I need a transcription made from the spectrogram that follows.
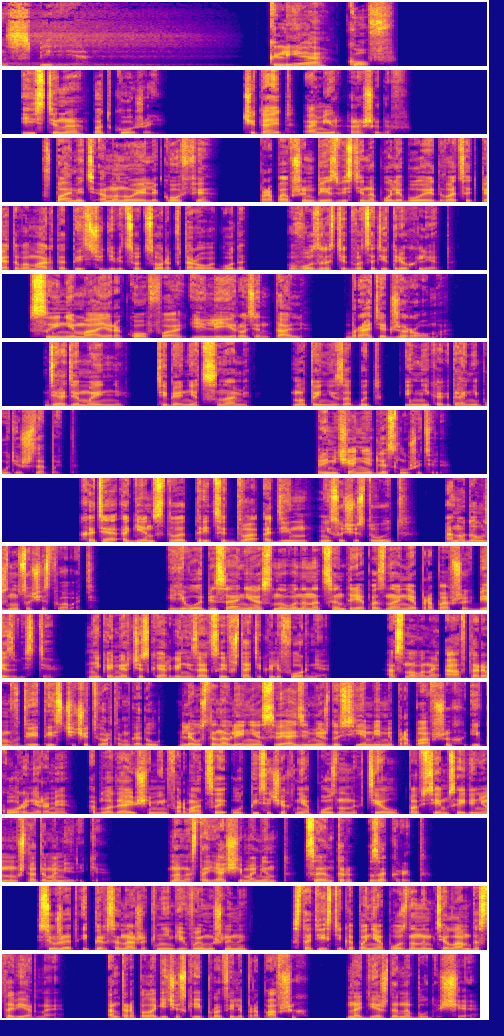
Инспирия. Клеа Ков. Истина под кожей. Читает Амир Рашидов. В память о Мануэле Коффе, пропавшем без вести на поле боя 25 марта 1942 года в возрасте 23 лет, сыне Майера Коффа и Ли Розенталь, братья Джерома. Дядя Мэнни, тебя нет с нами, но ты не забыт и никогда не будешь забыт. Примечание для слушателя. Хотя агентство 32.1 не существует, оно должно существовать. Его описание основано на Центре опознания пропавших без вести, некоммерческой организации в штате Калифорния, основанной автором в 2004 году для установления связи между семьями пропавших и коронерами, обладающими информацией о тысячах неопознанных тел по всем Соединенным Штатам Америки. На настоящий момент центр закрыт. Сюжет и персонажи книги вымышлены, статистика по неопознанным телам достоверная, антропологические профили пропавших, надежда на будущее.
